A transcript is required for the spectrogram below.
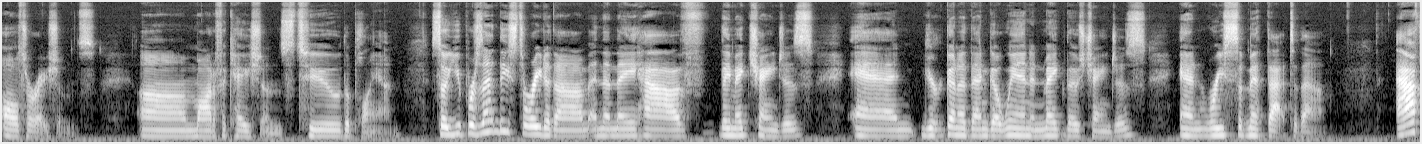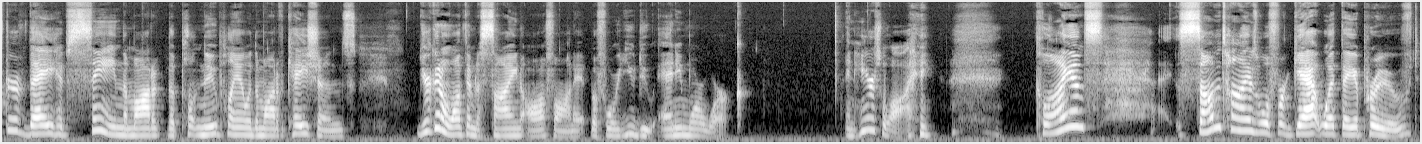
alterations, um, modifications to the plan. So you present these three to them, and then they have they make changes, and you're going to then go in and make those changes and resubmit that to them. After they have seen the mod the pl- new plan with the modifications, you're going to want them to sign off on it before you do any more work. And here's why. Clients sometimes will forget what they approved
